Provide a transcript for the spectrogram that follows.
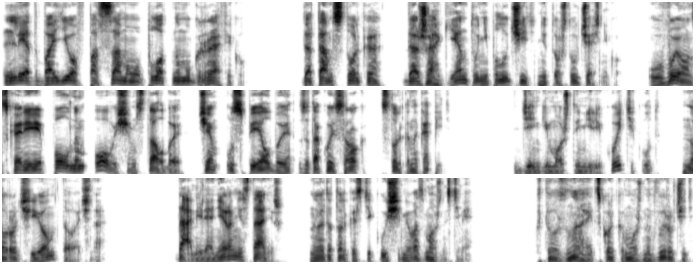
лет боев по самому плотному графику. Да там столько даже агенту не получить, не то что участнику. Увы, он скорее полным овощем стал бы, чем успел бы за такой срок столько накопить. Деньги, может, и не рекой текут, но ручьем точно. Да, миллионером не станешь, но это только с текущими возможностями. Кто знает, сколько можно выручить,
